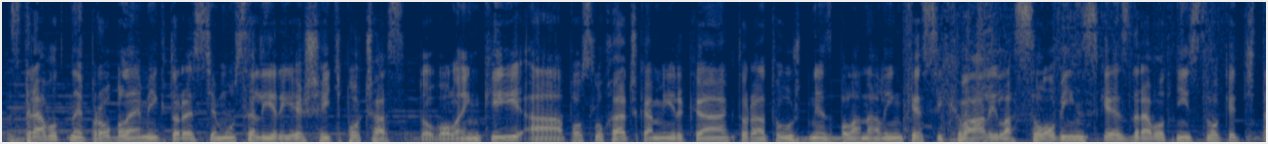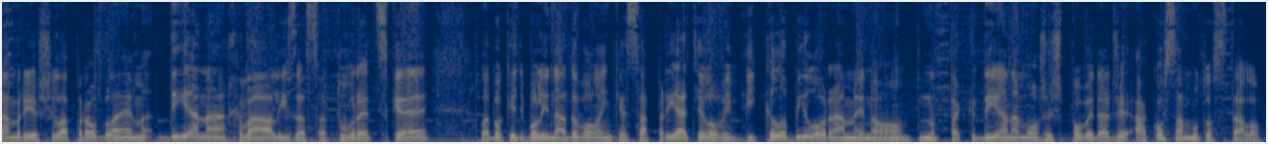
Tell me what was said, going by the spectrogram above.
zdravotné problémy, ktoré ste museli riešiť počas dovolenky a poslucháčka Mirka, ktorá tu už dnes bola na linke, si chválila slovínske zdravotníctvo, keď tam riešila problém. Diana chváli zasa turecké, lebo keď boli na dovolenke sa priateľovi vyklbilo rameno, no tak Diana môžeš povedať, že ako sa mu to stalo?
